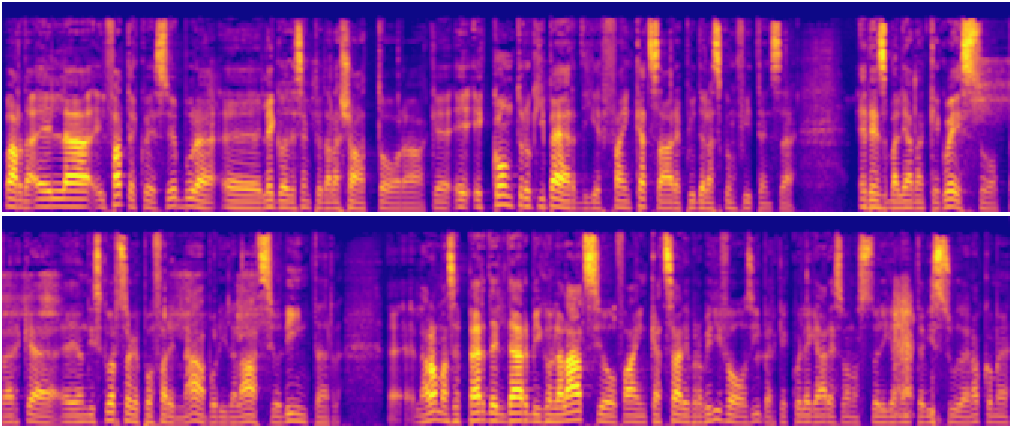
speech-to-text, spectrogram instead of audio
Guarda, il, il fatto è questo, io pure eh, leggo ad esempio dalla chat ora, che è, è contro chi perdi che fa incazzare più della sconfitta in sé. Ed è sbagliato anche questo, perché è un discorso che può fare il Napoli, la Lazio, l'Inter eh, la Roma se perde il derby con la Lazio fa incazzare i propri tifosi perché quelle gare sono storicamente vissute, no? come,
